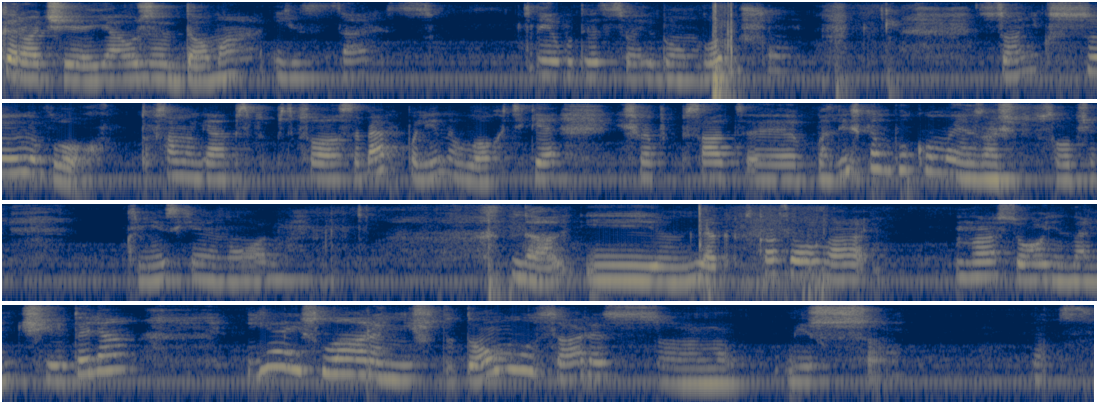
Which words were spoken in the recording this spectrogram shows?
Коротше, я вже вдома і зараз я буду дивитися своє любиму блогершу. Сонікс влог. Так само я підписала себе в Поліни влог, тільки якщо підписати англійськими буквами, я знаю, що підписала взагалі українськими, ну ладно. Да, і як розказувала, у нас сьогодні день вчителя. І я йшла раніше додому, зараз е, ну, більш е, у нас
